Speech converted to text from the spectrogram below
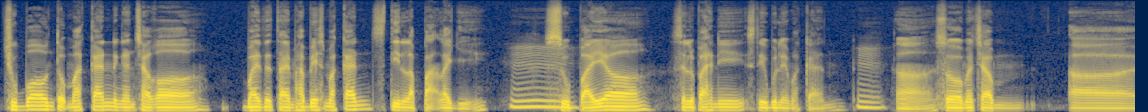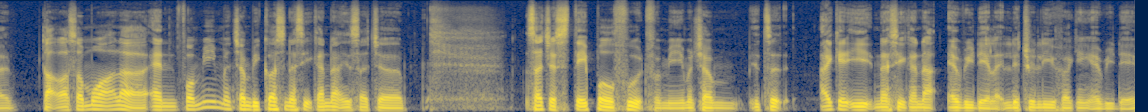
cuba untuk makan dengan cara by the time habis makan still lapar lagi Hmm. supaya selepas ni still boleh makan. Hmm. Uh, so macam uh, tak rasa muak lah. And for me macam because nasi kandang is such a such a staple food for me. Macam it's a I can eat nasi kandang every day, like literally fucking every day,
